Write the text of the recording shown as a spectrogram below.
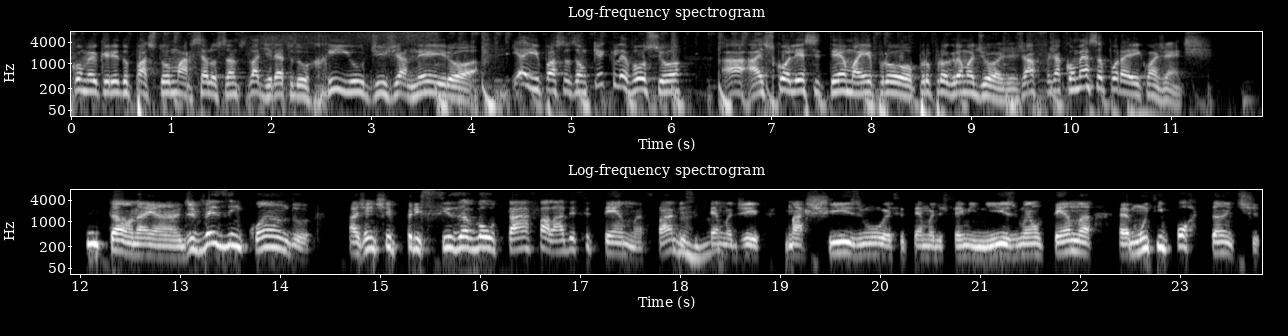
com meu querido pastor Marcelo Santos, lá direto do Rio de Janeiro. E aí, pastorzão, o que, que levou o senhor a, a, escolher esse tema aí pro, pro programa de hoje? Já, já começa por aí com a gente. Então, Nayan, de vez em quando a gente precisa voltar a falar desse tema, sabe? Esse uhum. tema de machismo, esse tema de feminismo, é um tema é, muito importante.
